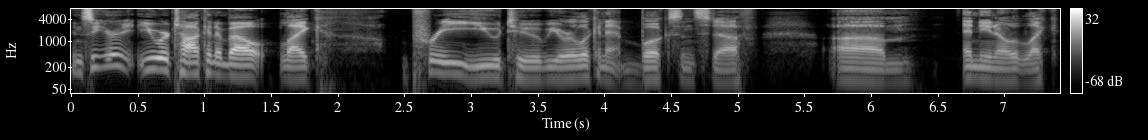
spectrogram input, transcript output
And so you're you were talking about like pre YouTube, you were looking at books and stuff. Um, and you know, like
